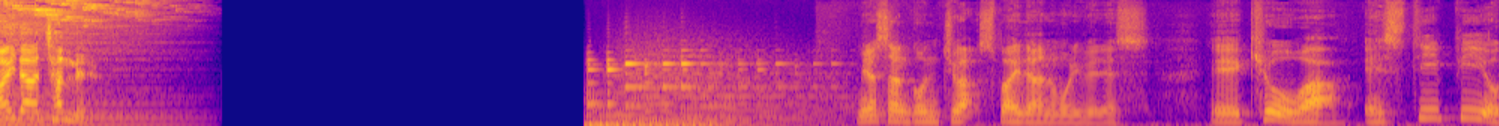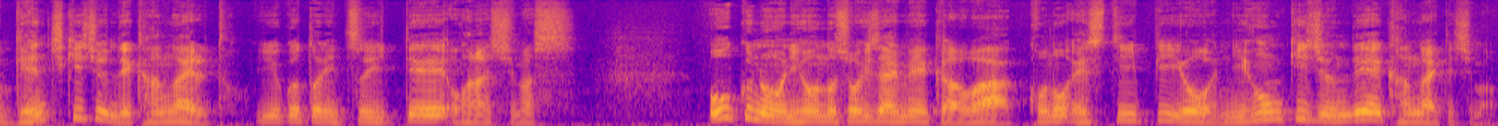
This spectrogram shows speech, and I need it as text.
パイダーチャンネル皆さんこんにちは。スパイダーの森部です、えー、今日は STP を現地基準で考えるということについてお話しします。多くの日本の消費財メーカーはこの STP を日本基準で考えてしまう。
